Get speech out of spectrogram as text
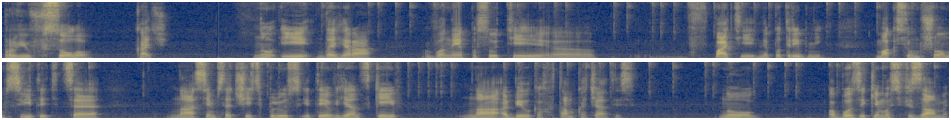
провів в соло кач. Ну і дагера, вони по суті е, в паті не потрібні. Максимум, що вам світить, це на 76 плюс іти в Гіанс Київ на абілках там качатись. Ну, або з якимось фізами.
